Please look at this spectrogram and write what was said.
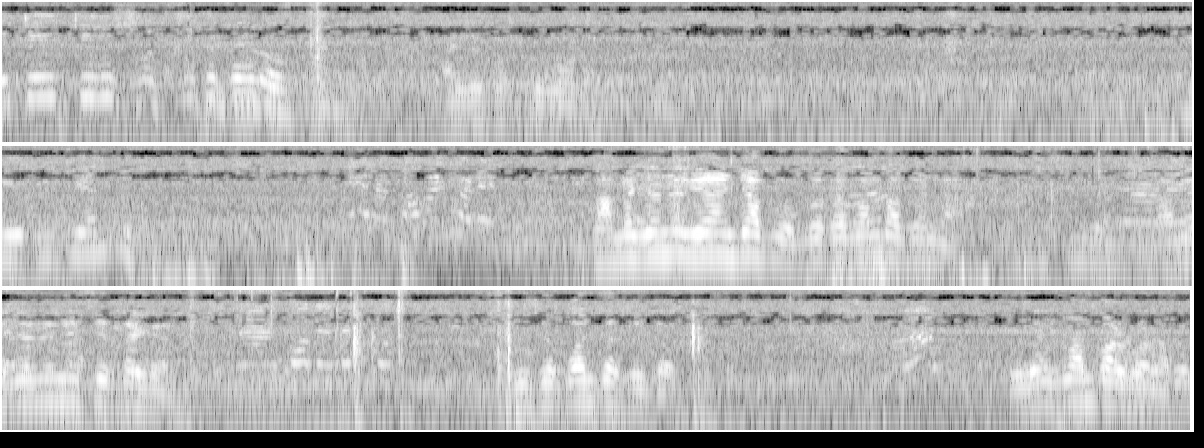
এটাই কি সবথেকে বড়। আগে সবচেয়ে বড়। দামের জন্য গ্যারান্টি আপু কথা কম পাবেন না। দামের জন্য নিশ্চিত থাকেন। দুশো পঞ্চাশ এটা ওটা কম পারব না আপু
